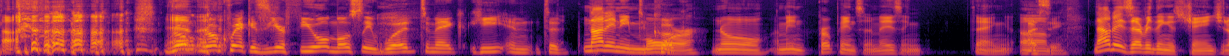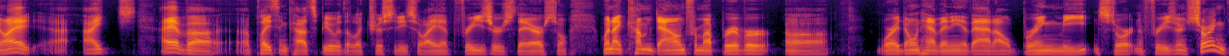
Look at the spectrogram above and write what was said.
Uh, Real, real quick, is your fuel mostly wood to make heat and to? not anymore. No, I mean, propane's an amazing thing. I Um, see. Nowadays, everything has changed. You know, I I I have a, a place in Kotzebue with electricity, so I have freezers there. So when I come down from upriver, uh, where I don't have any of that, I'll bring meat and store it in a freezer. And storing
